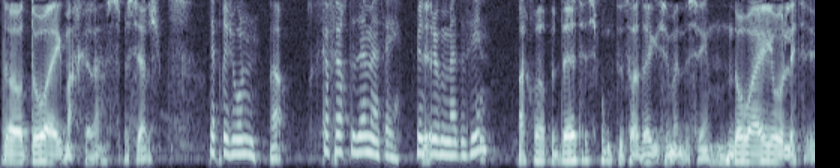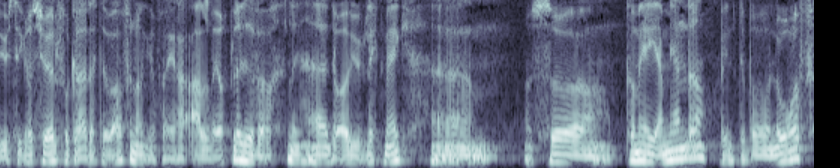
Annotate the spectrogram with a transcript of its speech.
Det var da jeg merka det spesielt. Depresjonen. Ja. Hva førte det med seg? Begynte Det- du med medisin? Akkurat på det tidspunktet så hadde jeg ikke medisin. Da var jeg jo litt usikker sjøl for hva dette var for noe, for jeg har aldri opplevd det før. Det var ulikt meg. Um, og så kom jeg hjem igjen, da. Begynte på Noroff.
